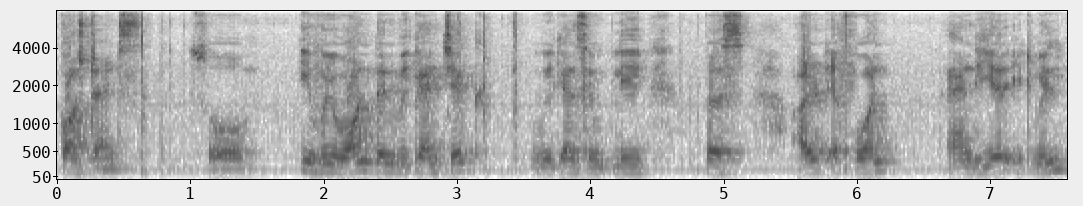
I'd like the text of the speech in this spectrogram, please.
constants. So if we want then we can check. We can simply press alt f1 and here it will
